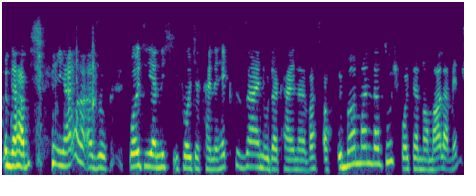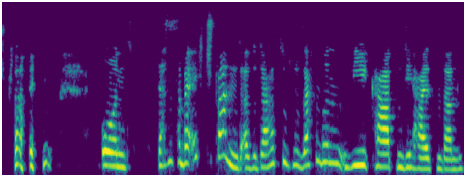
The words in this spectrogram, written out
Und da habe ich, ja, also ich wollte ja nicht, ich wollte ja keine Hexe sein oder keine, was auch immer man da so, ich wollte ja normaler Mensch bleiben. Und das ist aber echt spannend. Also da hast du so Sachen drin wie Karten, die heißen dann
